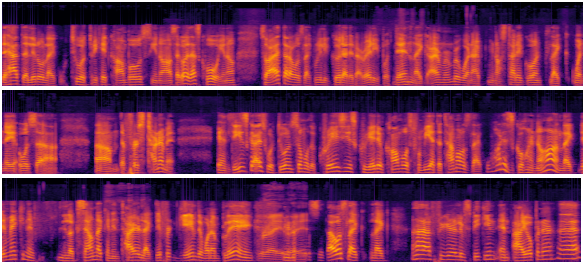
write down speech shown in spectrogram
they had the little like two or three hit combos, you know, I was like, oh, that's cool, you know? So I thought I was like really good at it already. But then mm-hmm. like I remember when I, you know, started going like when they was, uh, um, the first tournament and these guys were doing some of the craziest creative combos for me at the time. I was like, what is going on? Like they're making it like sound like an entire like different game than what I'm playing. Right, right. Know? So that was like like uh, figuratively speaking, an eye opener.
